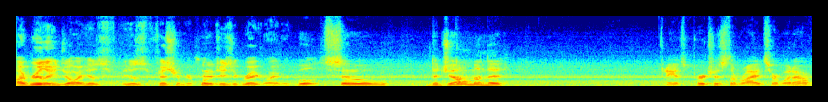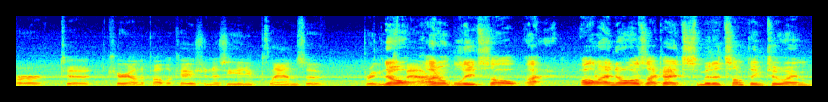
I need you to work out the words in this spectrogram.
I really enjoy his his fishing reports. So- He's a great writer. Well, so the gentleman that I guess purchased the rights or whatever to carry on the publication, is he any plans of bringing No, this back? No, I don't believe so. I, all I know is like I had submitted something to him,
